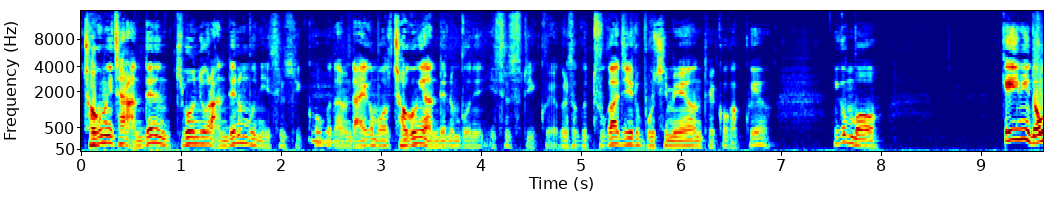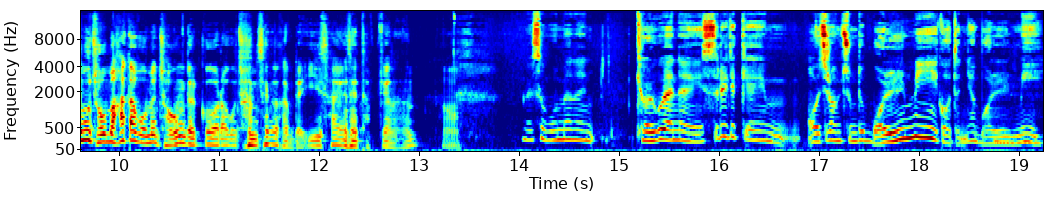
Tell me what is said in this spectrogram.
적응이 잘 안 되는 기본적으로 안 되는 분이 있을 수 있고 음. 그다음에 나이가 먹어서 적응이 안 되는 분이 있을 수도 있고요. 그래서 그 두 가지로 보시면 될 것 같고요. 이건 뭐 게임이 너무 좋으면 하다 보면 적응될 거라고 저는 생각합니다. 이 사연의 답변은. 어. 그래서 보면은 결국에는 이 3D 게임 어지럼증도 멀미거든요. 멀미.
